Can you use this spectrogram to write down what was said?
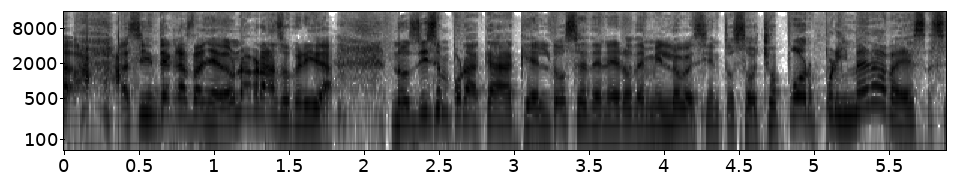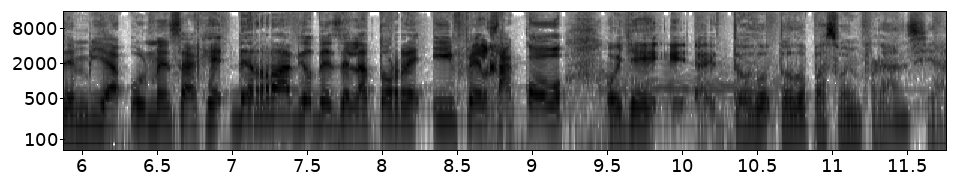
a Cintia Castañeda, un abrazo, querida. Nos dicen por acá que el 12 de enero de 1908, por primera vez se envía un mensaje de radio desde la Torre Eiffel, Jacobo. Oye, eh, eh, todo, todo pasó en Francia,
